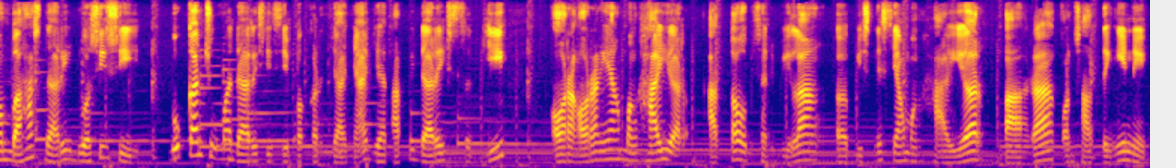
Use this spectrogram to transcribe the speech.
membahas dari dua sisi bukan cuma dari sisi pekerjanya aja tapi dari segi orang-orang yang meng-hire atau bisa dibilang uh, bisnis yang meng-hire para consulting ini.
